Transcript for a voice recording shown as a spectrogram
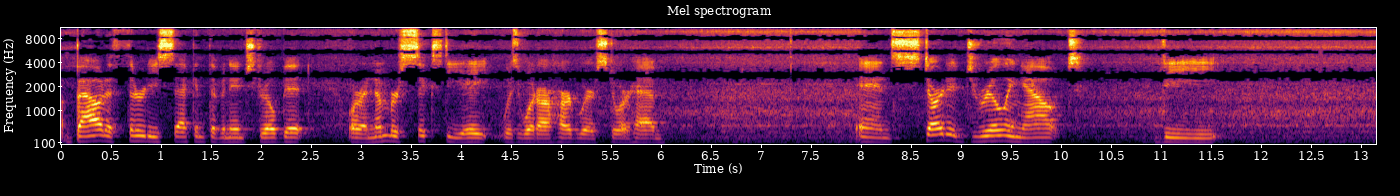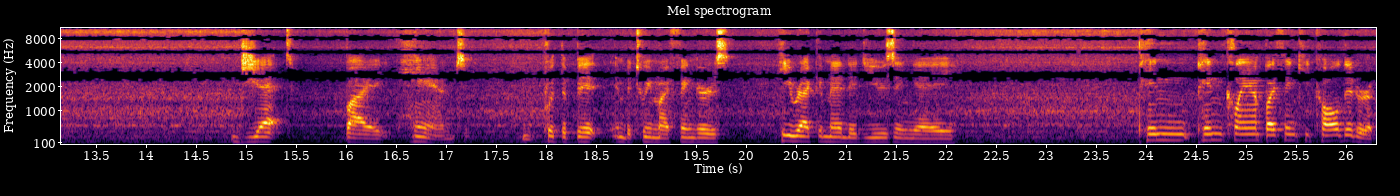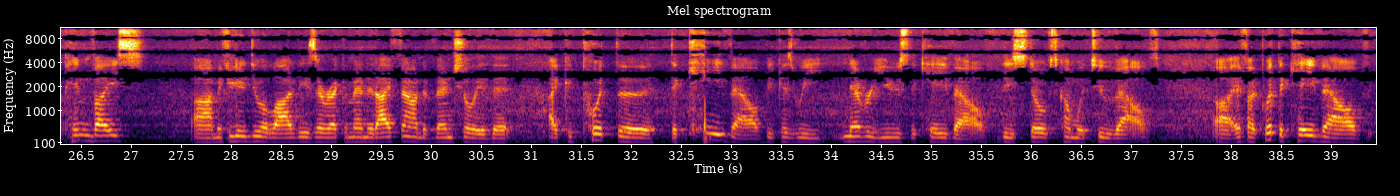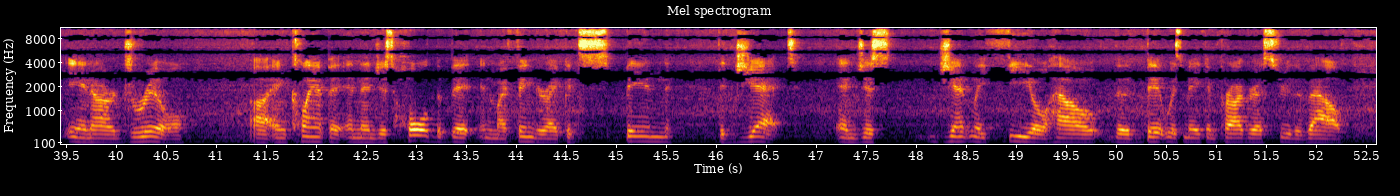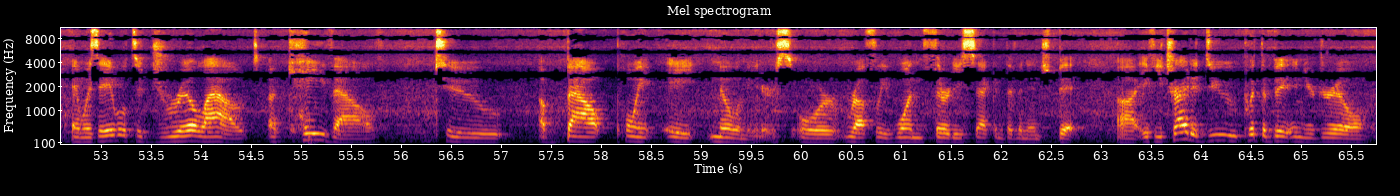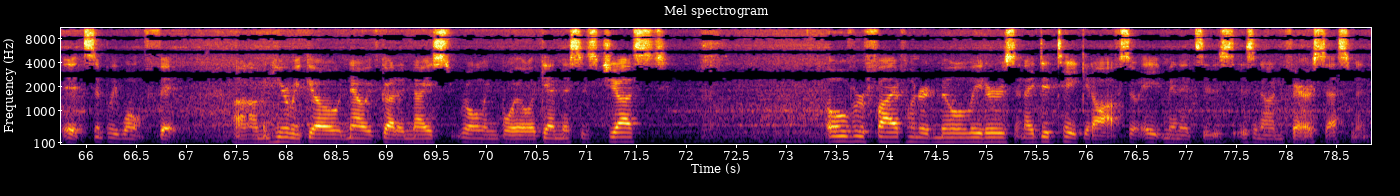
about a 32nd of an inch drill bit, or a number 68 was what our hardware store had. And started drilling out the jet by hand. Put the bit in between my fingers. He recommended using a pin pin clamp, I think he called it, or a pin vise. Um, if you're going to do a lot of these, I recommend it. I found eventually that I could put the, the K valve, because we never use the K valve. These stoves come with two valves. Uh, if I put the K valve in our drill uh, and clamp it and then just hold the bit in my finger, I could spin the jet and just gently feel how the bit was making progress through the valve and was able to drill out a K valve to about 0.8 millimeters or roughly 1 32nd of an inch bit. Uh, if you try to do put the bit in your drill, it simply won't fit. Um, and here we go. Now we've got a nice rolling boil. Again, this is just over 500 milliliters, and I did take it off, so 8 minutes is, is an unfair assessment.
